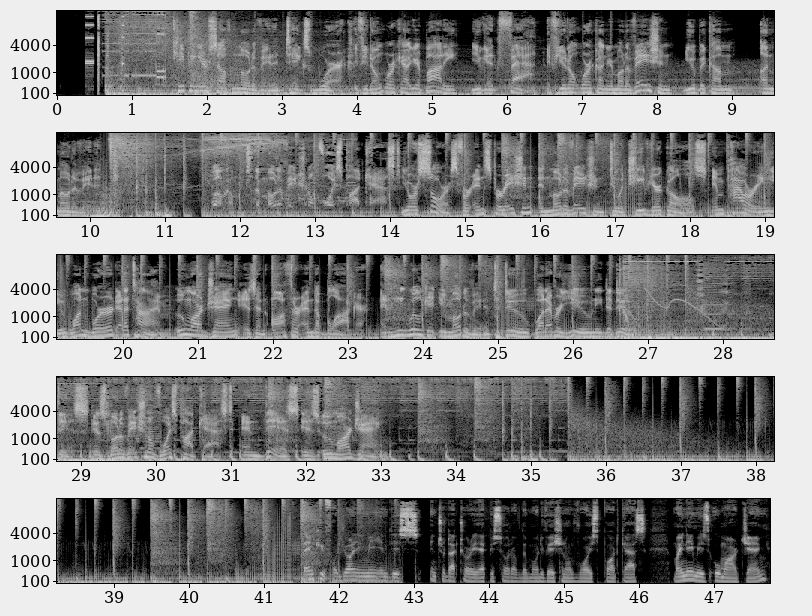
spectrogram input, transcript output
Keeping yourself motivated takes work. If you don't work out your body, you get fat. If you don't work on your motivation, you become unmotivated. Welcome to the Motivational Voice Podcast, your source for inspiration and motivation to achieve your goals, empowering you one word at a time. Umar Jang is an author and a blogger, and he will get you motivated to do whatever you need to do. This is Motivational Voice Podcast, and this is Umar Jang. Thank you for joining me in this introductory episode of the Motivational Voice podcast. My name is Umar Jang.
